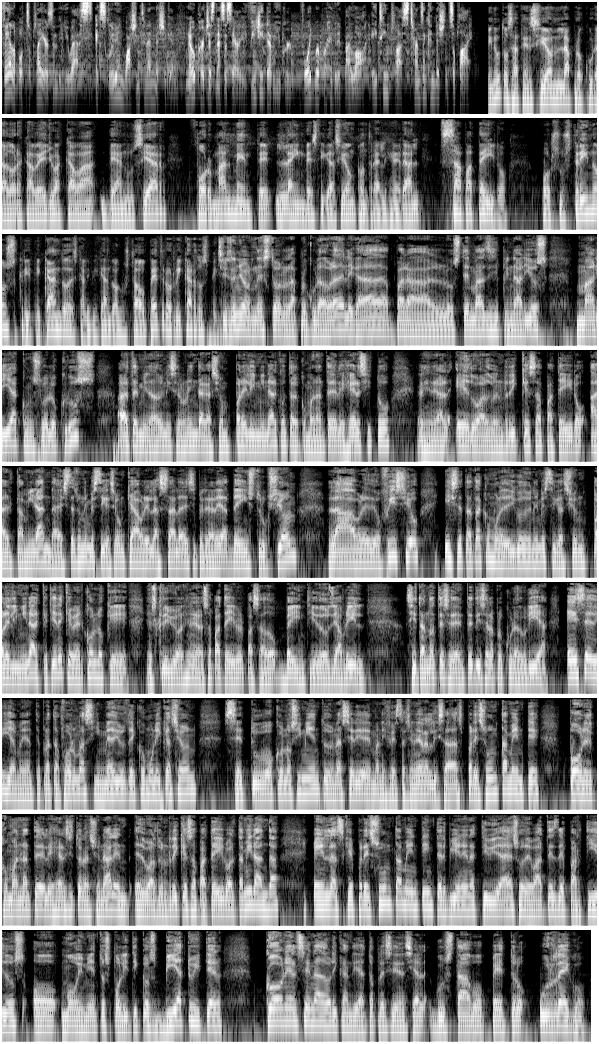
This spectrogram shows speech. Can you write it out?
Available to players in the U.S., excluding Washington and Michigan. No purchase necessary. VGW Group. Void where prohibited by law. 18 plus. Terms and conditions apply. Minutos, atención, la procuradora Cabello acaba de anunciar formalmente la investigación contra el general Zapateiro por sus trinos, criticando, descalificando a Gustavo Petro. Ricardo Espina. Sí, señor Néstor. La procuradora delegada para los temas disciplinarios, María Consuelo Cruz, ha determinado iniciar una indagación preliminar contra el comandante del ejército, el general Eduardo Enrique Zapateiro Altamiranda. Esta es una investigación que abre la sala disciplinaria de instrucción, la abre de oficio y se trata, como le digo, de una investigación preliminar que tiene que ver con lo que escribió el general Zapateiro el pasado 22 de abril. Citando antecedentes, dice la Procuraduría, ese día, mediante plataformas y medios de comunicación, se tuvo conocimiento de una serie de manifestaciones realizadas presuntamente por el comandante del Ejército Nacional, Eduardo Enrique Zapateiro Altamiranda, en las que presuntamente intervienen actividades o debates de partidos o movimientos políticos vía Twitter con el senador y candidato presidencial Gustavo Petro Urrego.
